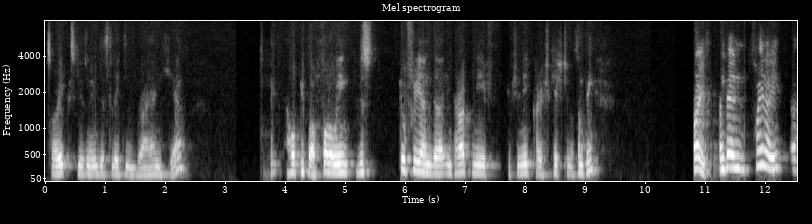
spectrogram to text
sorry, excuse me, just letting Brian here. I hope people are following. Just feel free and uh, interrupt me if, if you need clarification or something. Right, and then finally, uh,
